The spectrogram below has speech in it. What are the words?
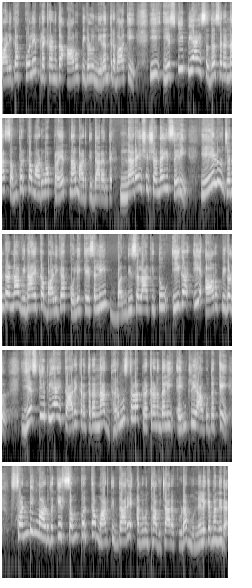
ಬಾಳಿಗ ಕೊಲೆ ಪ್ರಕರಣದ ಆರೋಪಿಗಳು ನಿರಂತರವಾಗಿ ಈ ಎಸ್ ಟಿ ಪಿ ಐ ಸದಸ್ಯರನ್ನ ಸಂಪರ್ಕ ಮಾಡುವ ಪ್ರಯತ್ನ ಮಾಡ್ತಿದ್ದಾರಂತೆ. ನರೇಶ್ ಶಣೈ ಸೇರಿ ಏಳು ಜನರನ್ನ ವಿನಾಯಕ ಬಾಳಿಗ ಕೊಲೆ ಕೇಸಲ್ಲಿ ಬಂಧಿಸಲಾಗಿತ್ತು. ಈಗ ಈ ಆರೋಪಿಗಳು ಎಸ್ ಟಿ ಪಿ ಐ ಕಾರ್ಯಕರ್ತರನ್ನ ಧರ್ಮಸ್ಥಳ ಪ್ರಕರಣದಲ್ಲಿ ಎಂಟ್ರಿ ಆಗುವುದಕ್ಕೆ, ಫಂಡಿಂಗ್ ಮಾಡೋದಕ್ಕೆ ಸಂಪರ್ಕ ಮಾಡ್ತಿದ್ದಾರೆ ಅನ್ನುವಂತಹ ವಿಚಾರ ಕೂಡ ಮುನ್ನೆಲೆಗೆ ಬಂದಿದೆ.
